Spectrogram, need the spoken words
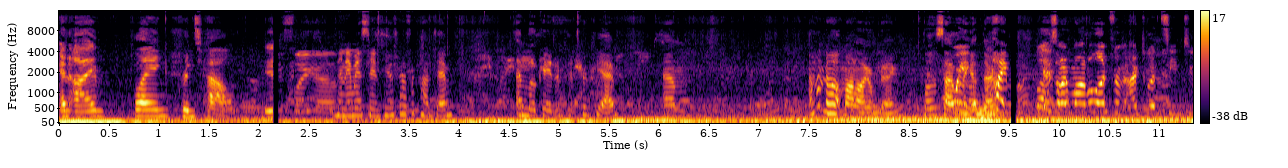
and I'm playing Prince Hal. My name is Santina Traficante. I'm located in Pittsburgh, PA. Um, I don't know what monologue I'm doing. We'll decide when we get there. Is our monologue from Act One, Scene Two?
